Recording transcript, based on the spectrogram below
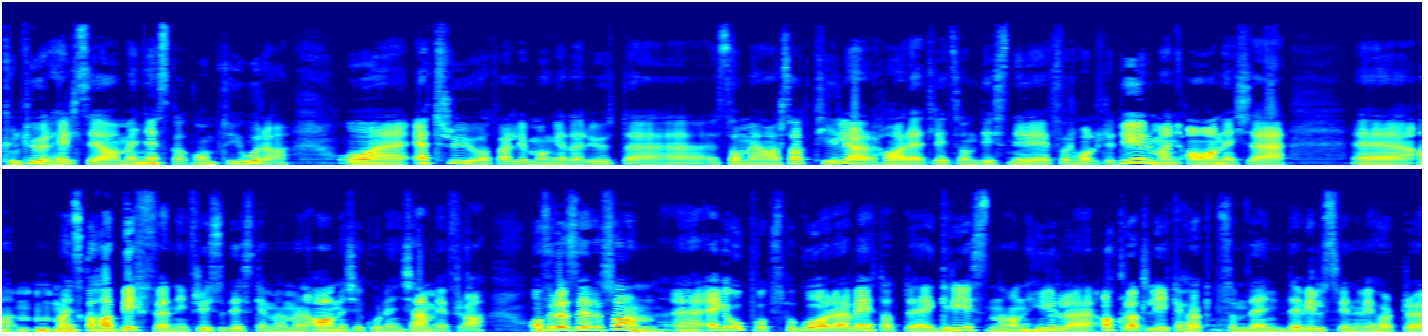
kultur helt siden mennesker kom til jorda. Og jeg tror jo at veldig mange der ute, som jeg har sagt tidligere, har et litt sånn Disney-forhold til dyr. Man aner ikke eh, Man skal ha biffen i frysedisken, men man aner ikke hvor den kommer ifra. Og for å si det sånn, eh, jeg er oppvokst på gård, og jeg vet at eh, grisen han hyler akkurat like høyt som den, det villsvinet vi hørte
